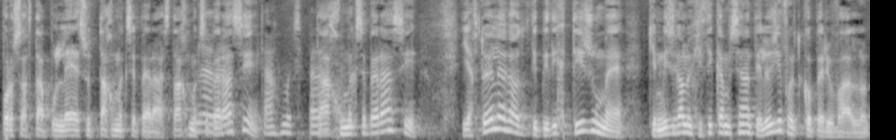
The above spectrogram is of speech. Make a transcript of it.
προς αυτά που λες ότι τα έχουμε ξεπεράσει. Τα έχουμε Ναι, ξεπεράσει; ναι, τα έχουμε ξεπεράσει. Τα έχουμε ξεπεράσει. Γι' αυτό έλεγα ότι επειδή χτίζουμε και εμείς γαλοχηθήκαμε σε ένα τελείως διαφορετικό περιβάλλον,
